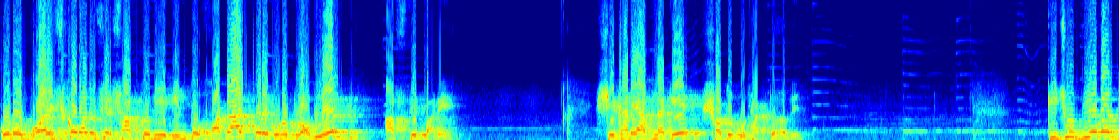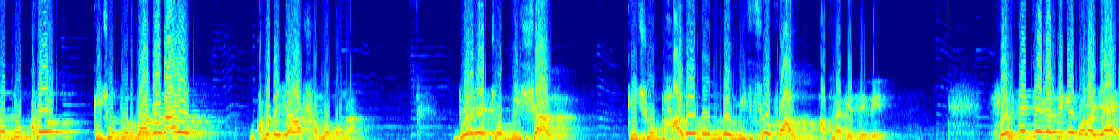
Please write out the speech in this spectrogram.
কোনো বয়স্ক মানুষের স্বাস্থ্য নিয়ে কিন্তু হঠাৎ করে কোনো প্রবলেম আসতে পারে। সেখানে আপনাকে সতর্ক থাকতে হবে। কিছু বিয়োগান্ত দুঃখ, কিছু দুর্ঘটনাও ঘটে যাওয়ার সম্ভাবনা। দু হাজার চব্বিশ সাল কিছু ভালো মন্দ মিশ্র ফল আপনাকে দেবে। হেলথের জায়গা থেকে বলা যায়,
